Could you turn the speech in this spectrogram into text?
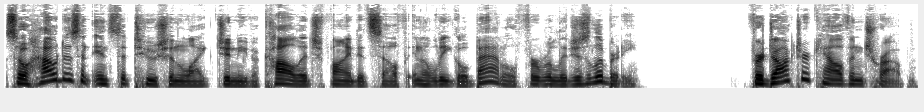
So, how does an institution like Geneva College find itself in a legal battle for religious liberty? For Dr. Calvin Troup,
